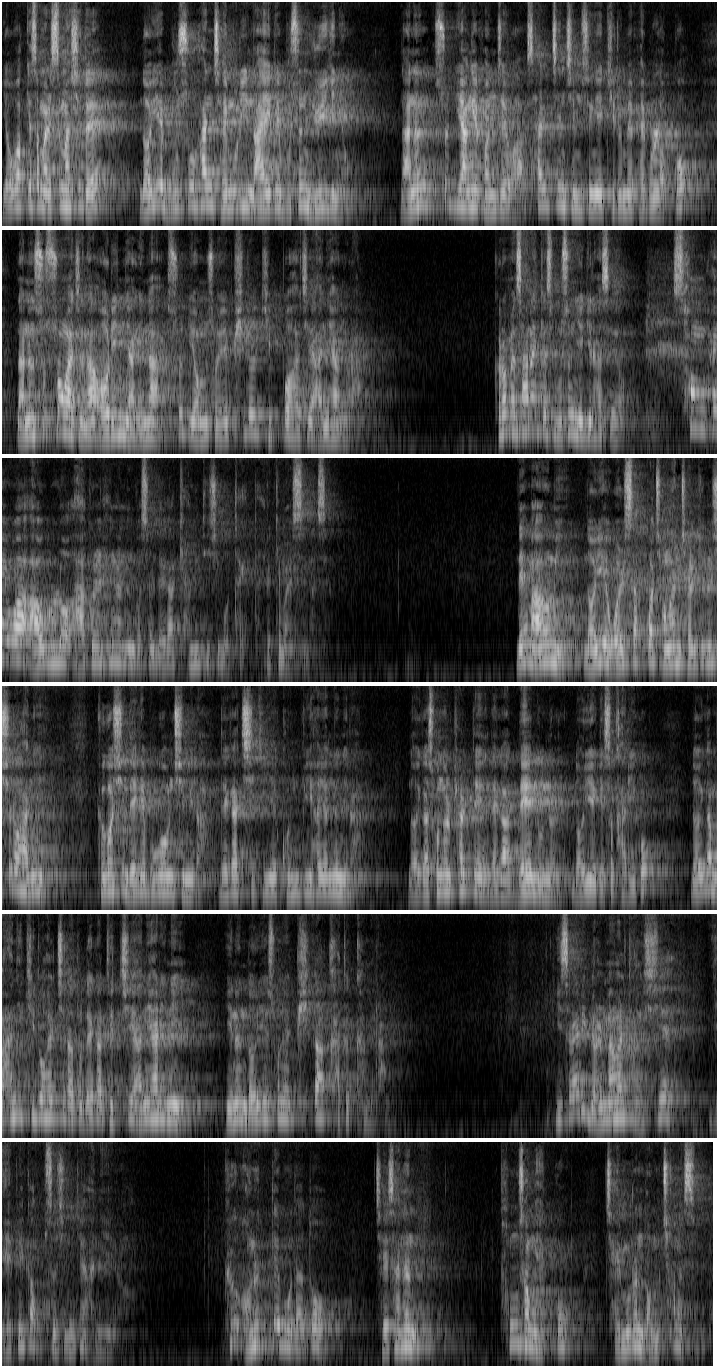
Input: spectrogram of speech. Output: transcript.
여호와께서 말씀하시되 너희의 무수한 재물이 나에게 무슨 유익이뇨 나는 숫양의 번제와 살찐 짐승의 기름에 배불렀고 나는 숫송아지나 어린 양이나 숫 염소의 피를 기뻐하지 아니하노라. 그러면서 하나님께서 무슨 얘기를 하세요? 성회와 아울러 악을 행하는 것을 내가 견디지 못하겠다. 이렇게 말씀하세요. 내 마음이 너희의 월삭과 정한 절기를 싫어하니 그것이 내게 무거운 짐이라 내가 지기에 곤비하였느니라 너희가 손을 펼 때에 내가 내 눈을 너희에게서 가리고 너희가 많이 기도할지라도 내가 듣지 아니하리니 이는 너희의 손에 피가 가득함이라. 이스라엘이 멸망할 당시에 예배가 없어진 게 아니에요. 그 어느 때보다도 재산은 풍성했고 재물은 넘쳐났습니다.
